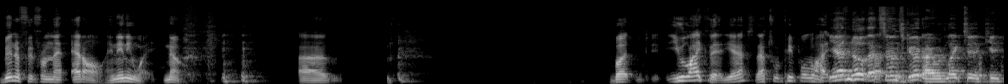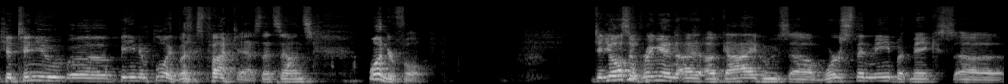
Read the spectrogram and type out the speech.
benefit from that at all in any way. No. uh, but you like that, yes? That's what people like. Yeah, no, that sounds good. I would like to c- continue uh, being employed by this podcast. That sounds wonderful. Did you also bring in a, a guy who's uh, worse than me but makes uh,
